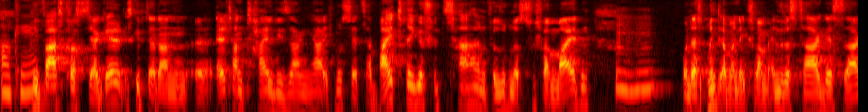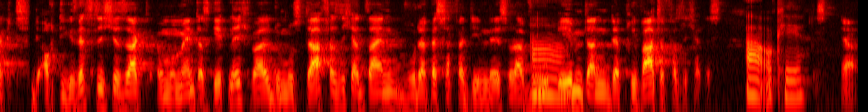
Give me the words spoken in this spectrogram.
Okay. Privat kostet ja Geld. Es gibt ja dann äh, Elternteile, die sagen, ja, ich muss jetzt ja Beiträge für zahlen und versuchen das zu vermeiden. Mhm. Und das bringt aber nichts, weil am Ende des Tages sagt, auch die gesetzliche sagt, im Moment, das geht nicht, weil du musst da versichert sein, wo der Besserverdienende ist oder wo ah. eben dann der Private versichert ist. Ah, okay. Das, ja.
